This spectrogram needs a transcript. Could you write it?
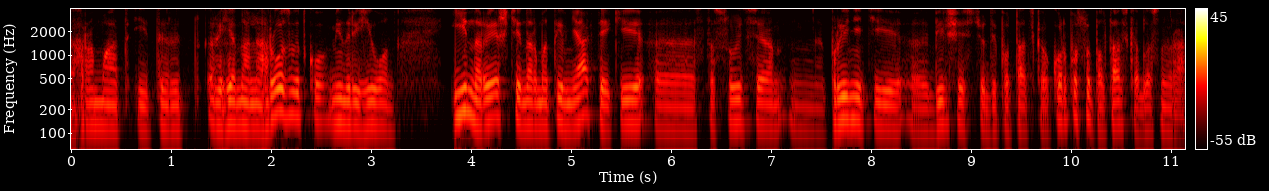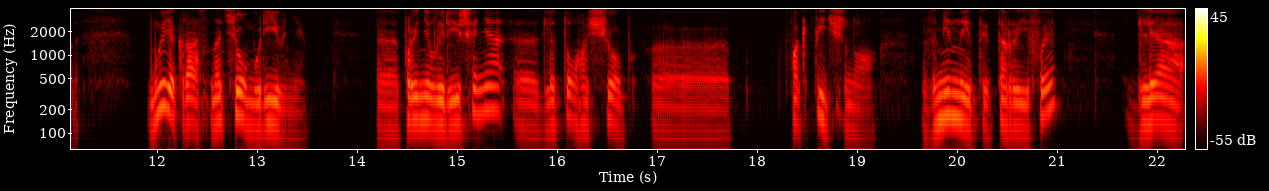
громад і регіонального розвитку, Мінрегіон. І нарешті нормативні акти, які е, стосуються прийняті е, більшістю депутатського корпусу Полтавської обласної ради. Ми якраз на цьому рівні е, прийняли рішення для того, щоб фактично змінити тарифи для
